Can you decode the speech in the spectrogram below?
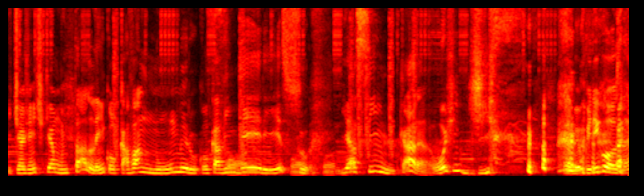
E tinha gente que ia muito além, colocava número, colocava Foda, endereço. foda, foda. E assim, cara, hoje em dia. É meio perigoso, né?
